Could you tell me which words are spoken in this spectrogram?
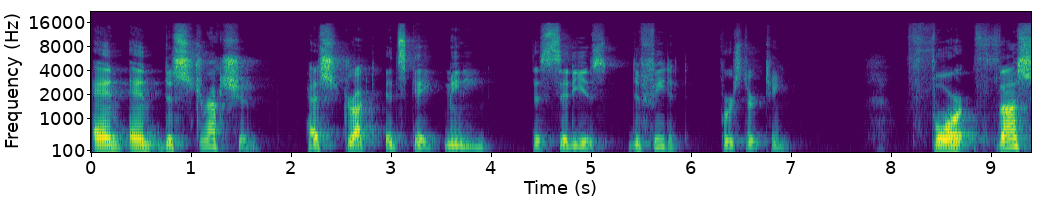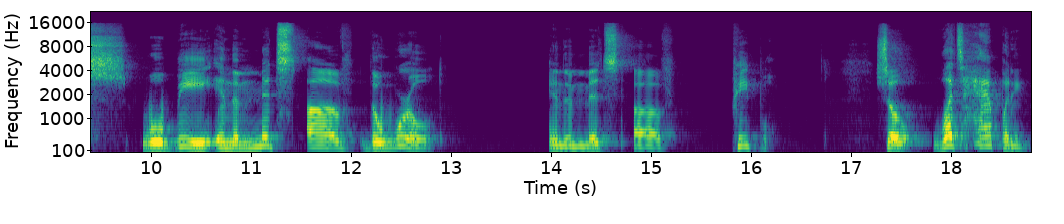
And, and destruction has struck its gate, meaning the city is defeated. Verse 13. For thus will be in the midst of the world, in the midst of people. So, what's happening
